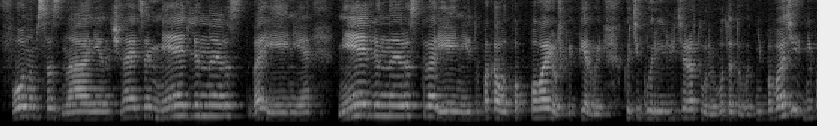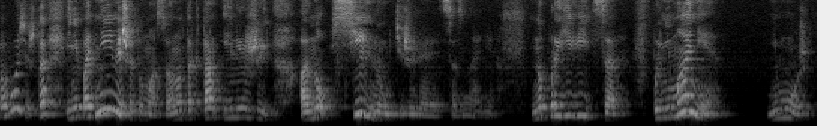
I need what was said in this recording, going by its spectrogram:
фоном сознания, начинается медленное растворение, медленное растворение, то пока вот поварешкой первой категории литературы вот это вот не, повози, не повозишь да, и не поднимешь эту массу, оно так там и лежит, оно сильно утяжеляет сознание, но проявиться в понимание не может.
